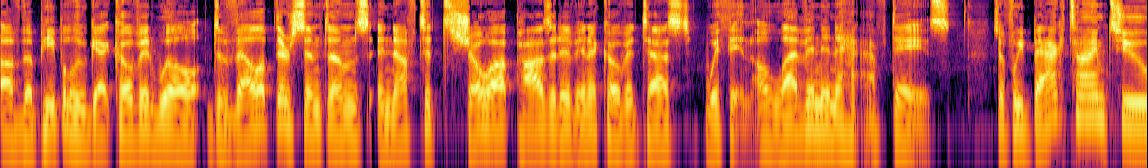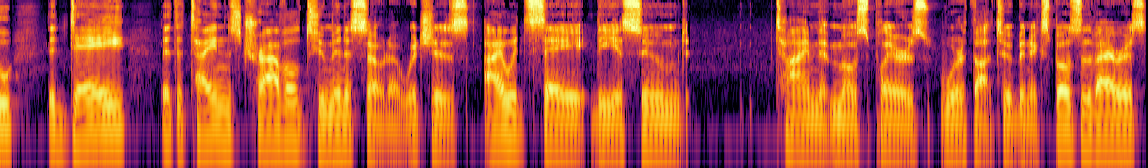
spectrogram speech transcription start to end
of the people who get COVID will develop their symptoms enough to show up positive in a COVID test within 11 and a half days. So if we back time to the day that the Titans traveled to Minnesota, which is I would say the assumed time that most players were thought to have been exposed to the virus.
